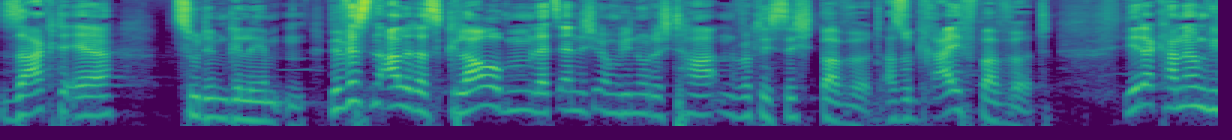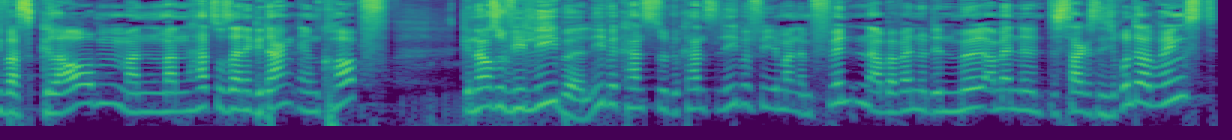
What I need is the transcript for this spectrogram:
sagte er zu dem Gelähmten. Wir wissen alle, dass Glauben letztendlich irgendwie nur durch Taten wirklich sichtbar wird, also greifbar wird. Jeder kann irgendwie was glauben, man, man hat so seine Gedanken im Kopf, genauso wie Liebe. Liebe kannst du, du kannst Liebe für jemanden empfinden, aber wenn du den Müll am Ende des Tages nicht runterbringst,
